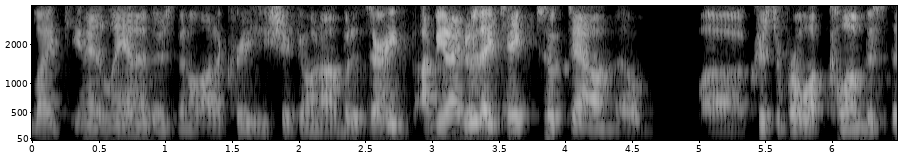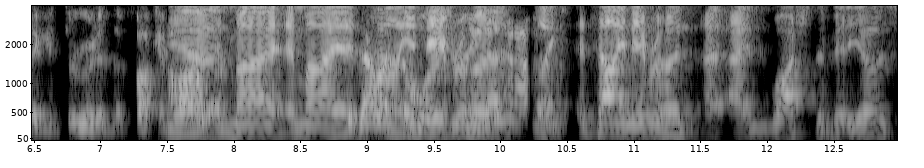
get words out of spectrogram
like in Atlanta? There's been a lot of crazy shit going on, but is there any? I mean, I knew they take took down the uh, Christopher Columbus thing and threw it in the fucking Yeah, harbor. in my in my Is like, Italian that neighborhood, like Italian neighborhood, I, I watched the videos,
